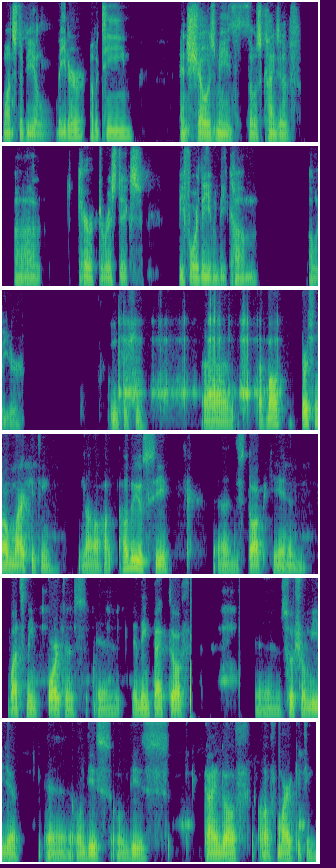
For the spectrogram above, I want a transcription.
wants to be a leader of a team, and shows me those kinds of uh, characteristics before they even become a leader. Interesting. Uh, about personal marketing now, how, how do you see uh, this topic and what's the importance and, and the impact of uh, social media uh, on this on this kind of of marketing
